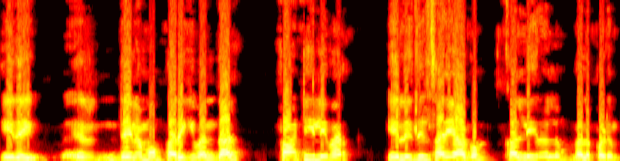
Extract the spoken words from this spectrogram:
இதை தினமும் பருகி வந்தால் ஃபேட்டி லிவர் எளிதில் சரியாகும் கல்லீரலும் பலப்படும்.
